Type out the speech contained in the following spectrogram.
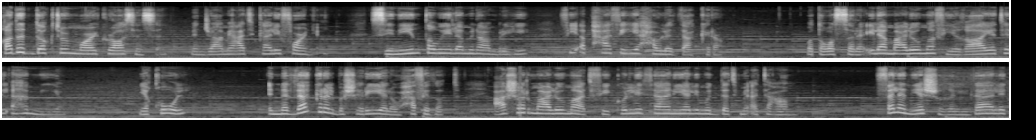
قضى الدكتور مارك راسنسون من جامعة كاليفورنيا سنين طويلة من عمره في أبحاثه حول الذاكرة وتوصل إلى معلومة في غاية الأهمية يقول إن الذاكرة البشرية لو حفظت عشر معلومات في كل ثانية لمدة مئة عام. فلن يشغل ذلك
